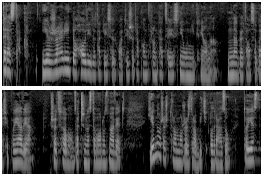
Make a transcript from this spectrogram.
Teraz tak, jeżeli dochodzi do takiej sytuacji, że ta konfrontacja jest nieunikniona, nagle ta osoba się pojawia przed tobą, zaczyna z tobą rozmawiać, jedną rzecz, którą możesz zrobić od razu, to jest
